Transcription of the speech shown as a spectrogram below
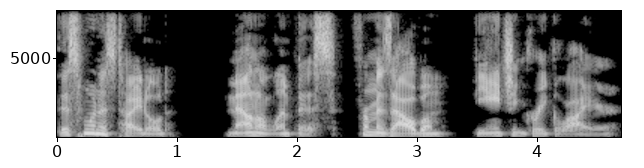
This one is titled Mount Olympus from his album The Ancient Greek Lyre.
